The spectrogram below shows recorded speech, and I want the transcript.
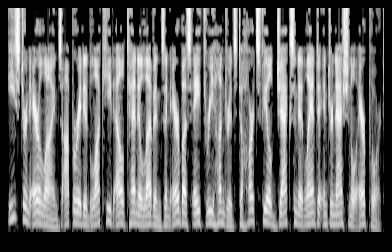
Eastern Airlines operated Lockheed L-1011s and Airbus A300s to Hartsfield-Jackson Atlanta International Airport.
